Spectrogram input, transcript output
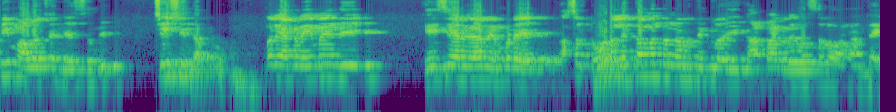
టీం ఆలోచన చేస్తుంది చేసింది అప్పుడు. మరి అక్కడ ఏమైంది? కేసీఆర్ గారు వెంబడే అసలు టోటల్ ఎంతమంది ఉన్నారు దీంట్లో ఈ కాంట్రాక్ట్ వ్యవస్థలో అని అంటే?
